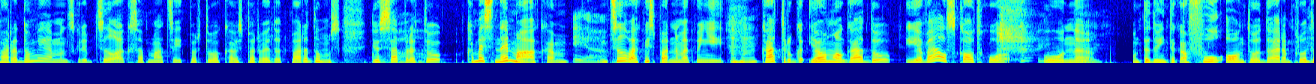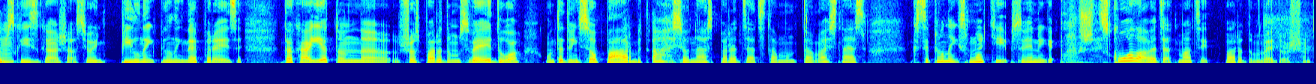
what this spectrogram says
paradumiem, un es gribu cilvēkus apmācīt par to, kā vispār veidot paradumus. Jo es sapratu, ka mēs nemākam. Jā. Cilvēki vispār nemāk. Viņi Mhm. katru ga- jauno gadu ievēlas kaut ko, un, Mm. mm. un tad viņi tā kā full on to dara. Protams, mm. ka izgāžās, jo viņi pilnīgi, pilnīgi nepareizi tā kā iet un uh, šos paradumus veido, un tad viņi sev pārmet, ah, es jau neesmu paredzēts tam un tam. Es neesmu, kas ir pilnīgi smuļķības. Vienīgi skolā vajadzētu mācīt paradumu veidošanu.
